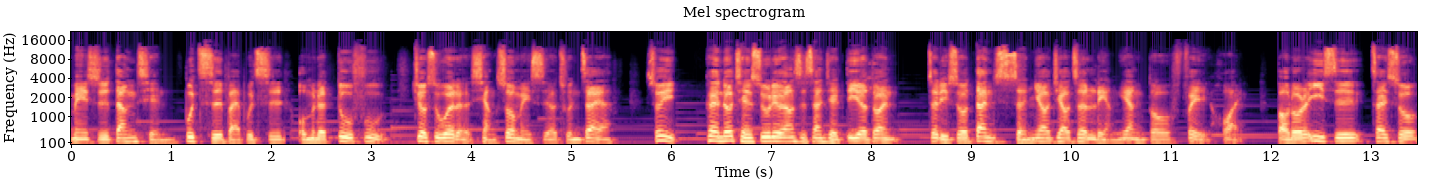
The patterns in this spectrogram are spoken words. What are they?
美食当前，不吃白不吃。我们的肚腹就是为了享受美食而存在啊！所以，看很多前书六章十三节第二段这里说：“但神要叫这两样都废坏。”保罗的意思在说，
